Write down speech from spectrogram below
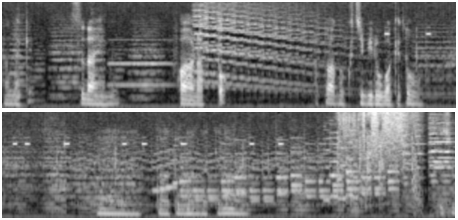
なんだっけ。スライム、ファーラット。あとあの唇お化けと、えーと、あとなんだっけな。よいしょ。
